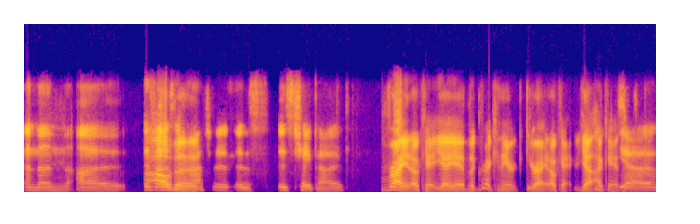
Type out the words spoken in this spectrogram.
and then uh, is Oh, the- Ratchet is is Chapek. Right. Okay. Yeah. Yeah. The Greg Kinnear. You're right. Okay. Yeah. Okay. I see what you're yeah,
